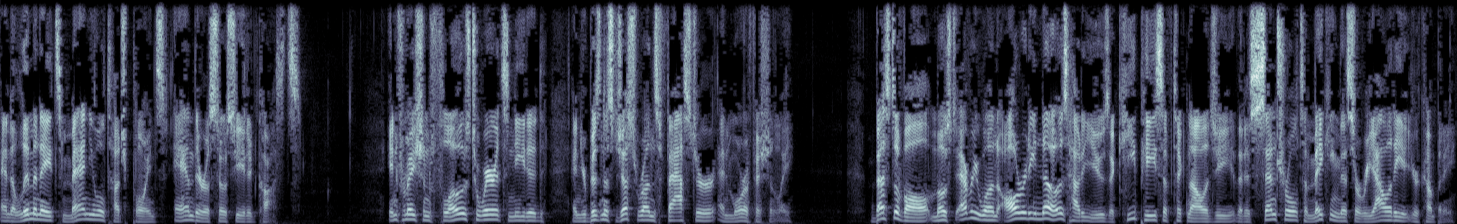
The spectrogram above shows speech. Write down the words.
and eliminates manual touchpoints and their associated costs. Information flows to where it's needed, and your business just runs faster and more efficiently. Best of all, most everyone already knows how to use a key piece of technology that is central to making this a reality at your company.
